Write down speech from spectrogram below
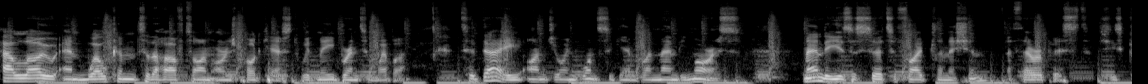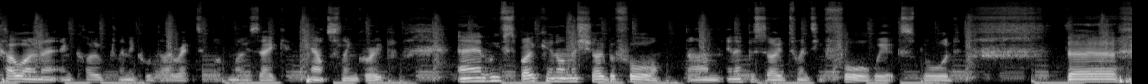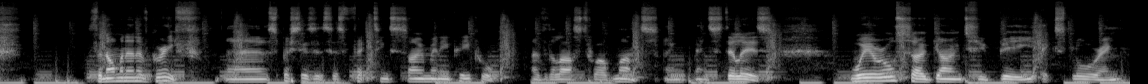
Hello and welcome to the Halftime Orange podcast with me, Brenton Webber. Today I'm joined once again by Mandy Morris. Mandy is a certified clinician, a therapist. She's co owner and co clinical director of Mosaic Counselling Group. And we've spoken on the show before. Um, in episode 24, we explored the phenomenon of grief, uh, especially as it's affecting so many people over the last 12 months and, and still is. We're also going to be exploring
